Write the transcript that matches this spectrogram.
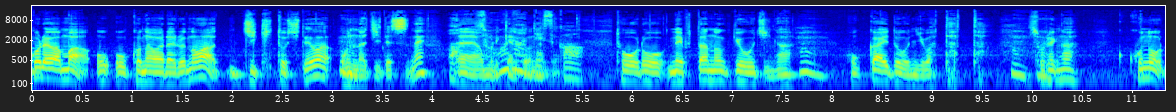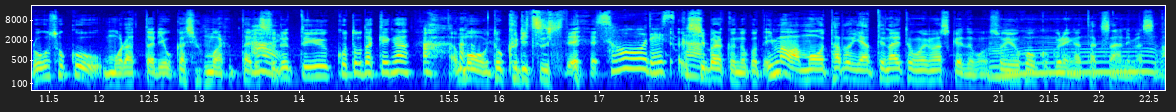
これはまあ行われるのは時期としては同じですね、うん、えー、青森県と同じ灯籠ねぷたの行事が北海道に渡った、うん、それがこのろうそくをもらったりお菓子をもらったりするということだけが、もう独立してそうですか。しばらく残って今はもう多分やってないと思いますけれどもそういう報告例がたくさんありますね。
